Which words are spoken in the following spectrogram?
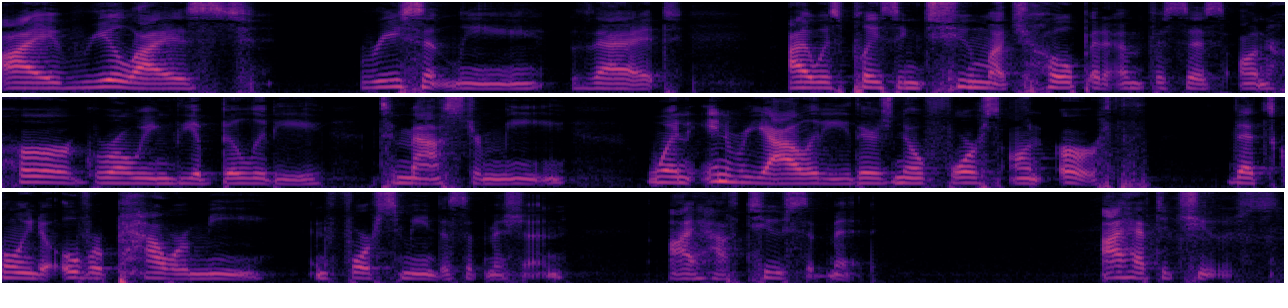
I realized recently that I was placing too much hope and emphasis on her growing the ability to master me, when in reality, there's no force on earth that's going to overpower me and force me into submission. I have to submit. I have to choose.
